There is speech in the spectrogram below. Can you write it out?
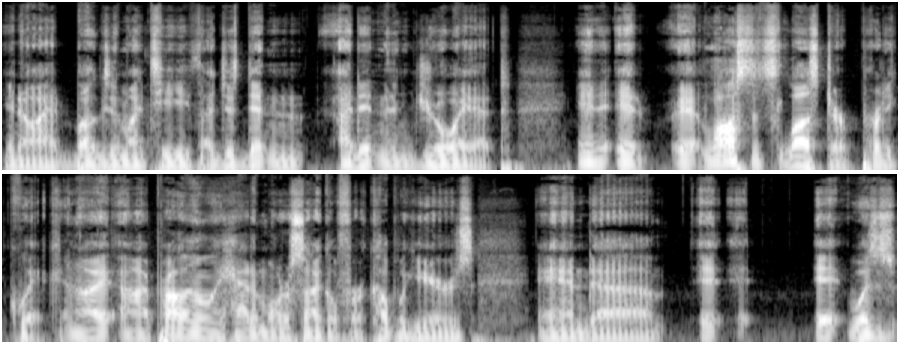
You know, I had bugs in my teeth. I just didn't I didn't enjoy it, and it it lost its luster pretty quick. And I I probably only had a motorcycle for a couple years, and uh, it it was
